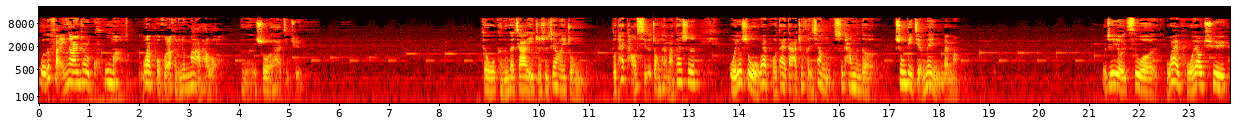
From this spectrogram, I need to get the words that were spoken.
我的反应当然就是哭嘛，外婆回来肯定就骂他了，可能说了他几句。就我可能在家里一直是这样一种不太讨喜的状态嘛，但是我又是我外婆带大，就很像是他们的兄弟姐妹，明白吗？我记得有一次我外婆要去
